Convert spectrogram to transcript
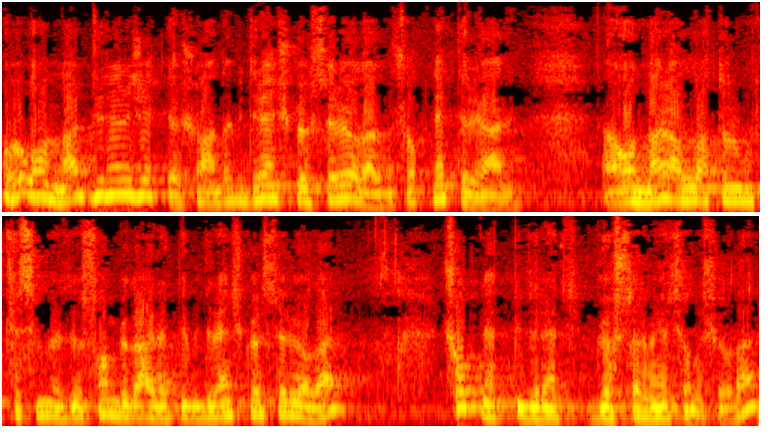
Onlar direnecekler şu anda bir direnç gösteriyorlar bu çok nettir yani. Ya Onlar Allah'tan umut kesilmez diye son bir gayretle bir direnç gösteriyorlar. Çok net bir direnç göstermeye çalışıyorlar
